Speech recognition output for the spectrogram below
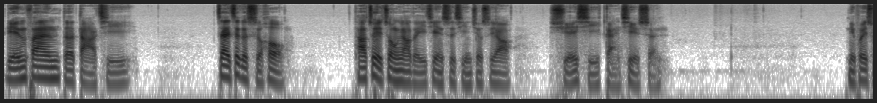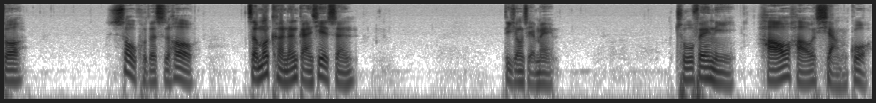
连番的打击，在这个时候，他最重要的一件事情就是要。学习感谢神。你会说，受苦的时候怎么可能感谢神？弟兄姐妹，除非你好好想过，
